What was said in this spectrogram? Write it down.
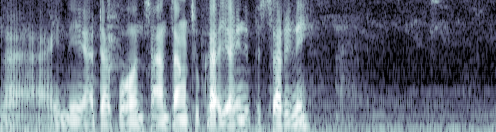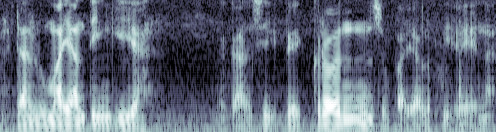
Nah, ini ada pohon sancang juga ya, ini besar ini. Dan lumayan tinggi ya. Kasih background supaya lebih enak.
